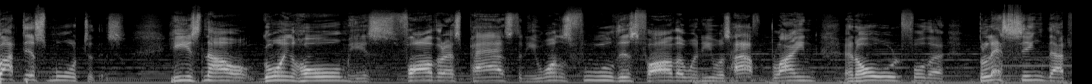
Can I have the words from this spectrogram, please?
But there's more to this. He's now going home. His father has passed, and he once fooled his father when he was half blind and old for the blessing that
